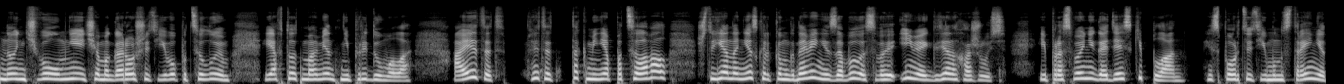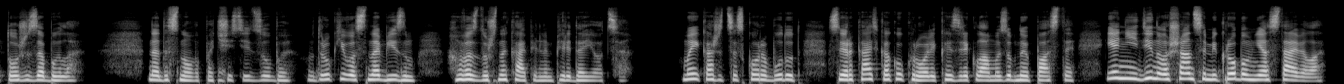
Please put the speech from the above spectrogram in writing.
Но ничего умнее, чем огорошить его поцелуем, я в тот момент не придумала. А этот, этот так меня поцеловал, что я на несколько мгновений забыла свое имя и где нахожусь. И про свой негодяйский план. Испортить ему настроение тоже забыла. Надо снова почистить зубы. Вдруг его снобизм воздушно-капельным передается. Мои, кажется, скоро будут сверкать, как у кролика из рекламы зубной пасты. Я ни единого шанса микробам не оставила.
